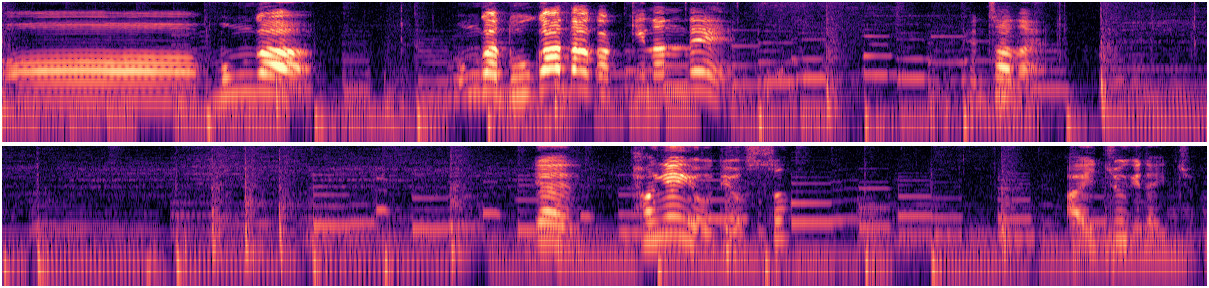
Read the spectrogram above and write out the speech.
어, 뭔가, 뭔가 노가다 같긴 한데, 괜찮아요. 야, 방향이 어디였어? 아, 이쪽이다, 이쪽.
